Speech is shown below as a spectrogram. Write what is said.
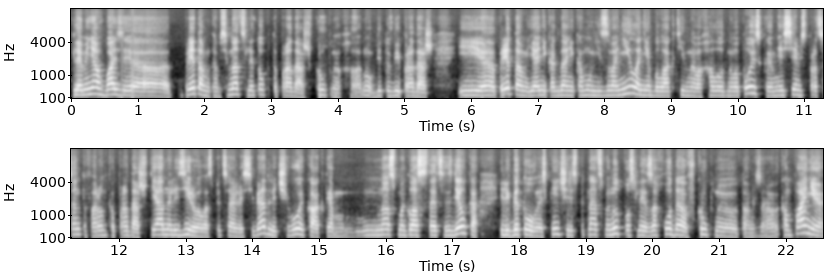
для меня в базе э, при этом там 17 лет опыта продаж, крупных, э, ну, B2B продаж. И э, при этом я никогда никому не звонила, не было активного холодного поиска, и у меня 70% воронка продаж. Я анализировала специально себя, для чего и как. Я, у нас могла состояться сделка или готовность к ней через 15 минут после захода в крупную там, знаю, компанию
